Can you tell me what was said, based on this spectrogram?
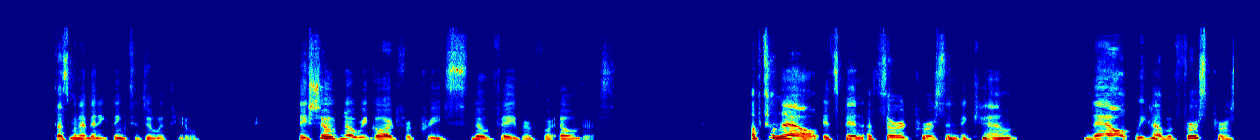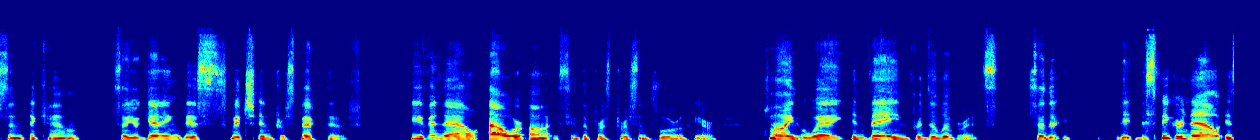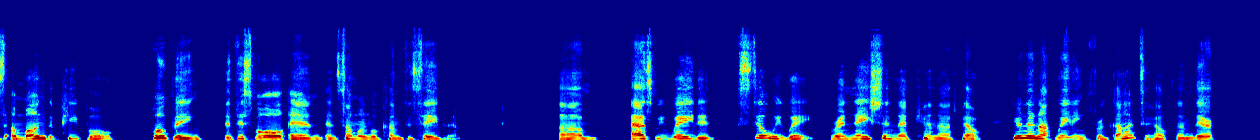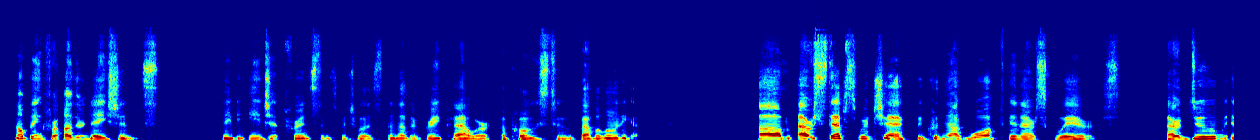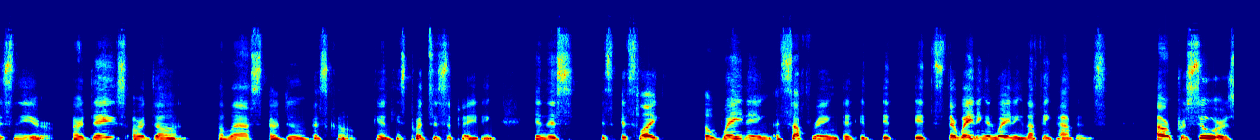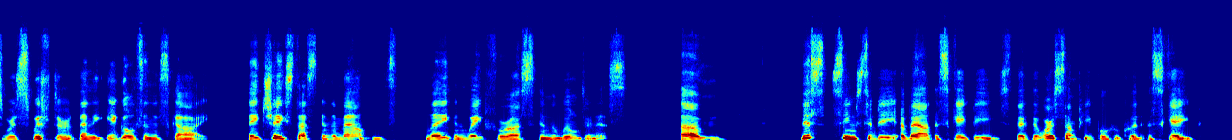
doesn't have anything to do with you. They showed no regard for priests, no favor for elders. Up till now, it's been a third person account now we have a first person account So you're getting this switch in perspective. Even now, our eyes, see the first person plural here, pine away in vain for deliverance. So the, the, the speaker now is among the people, hoping that this will all end and someone will come to save them. Um, as we waited, still we wait for a nation that cannot help. Here they're not waiting for God to help them, they're helping for other nations. Maybe Egypt, for instance, which was another great power opposed to Babylonia. Um, our steps were checked. We could not walk in our squares. Our doom is near. Our days are done. Alas, our doom has come. Again, he's participating in this. It's, it's like a waiting, a suffering. It, it, it, it's they're waiting and waiting. Nothing happens. Our pursuers were swifter than the eagles in the sky. They chased us in the mountains, lay in wait for us in the wilderness. Um, this seems to be about escapees. There, there were some people who could escape,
